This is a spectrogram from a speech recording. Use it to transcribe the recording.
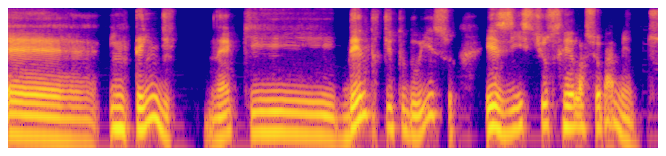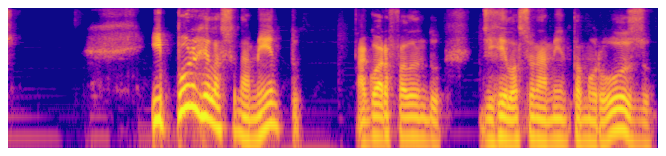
é, entende né, que dentro de tudo isso existe os relacionamentos. E por relacionamento, agora falando de relacionamento amoroso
